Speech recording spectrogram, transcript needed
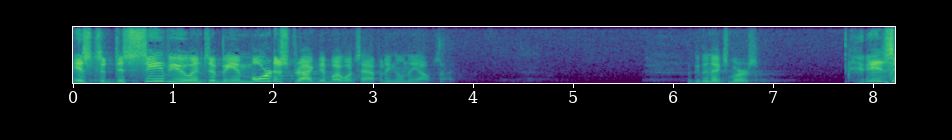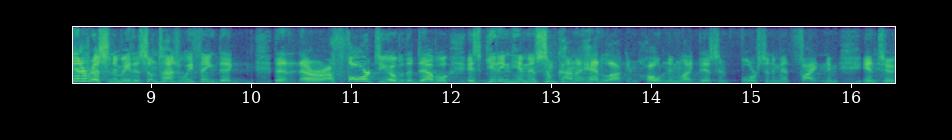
is to deceive you into being more distracted by what's happening on the outside. Look at the next verse. It's interesting to me that sometimes we think that, that our authority over the devil is getting him in some kind of headlock and holding him like this and forcing him and fighting him into,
